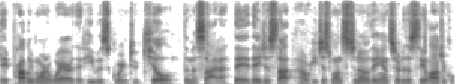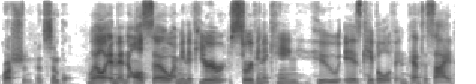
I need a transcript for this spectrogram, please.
they probably weren't aware that he was going to kill the Messiah. They, they just thought, oh, he just wants to know the answer to this theological question. It's simple. Well, and then also, I mean, if you're serving a king who is capable of infanticide,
